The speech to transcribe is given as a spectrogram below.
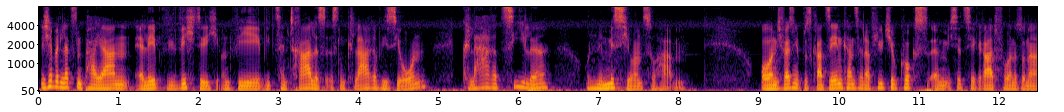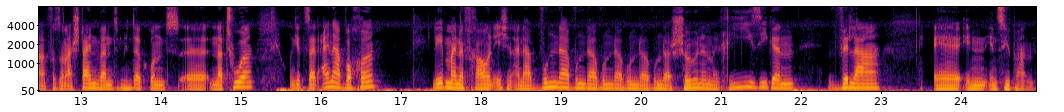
ich habe in den letzten paar Jahren erlebt, wie wichtig und wie, wie zentral es ist, eine klare Vision, klare Ziele und eine Mission zu haben. Und ich weiß nicht, ob du es gerade sehen kannst, wenn du auf YouTube guckst. Ähm, ich sitze hier gerade vor, so einer, vor so einer Steinwand im Hintergrund äh, Natur. Und jetzt seit einer Woche leben meine Frau und ich in einer wunder, wunder, wunder, wunder, wunderschönen, riesigen Villa äh, in, in Zypern.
